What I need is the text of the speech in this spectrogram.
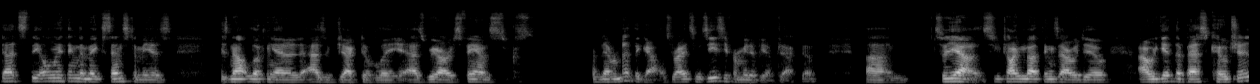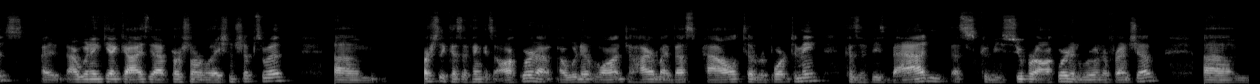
that's the only thing that makes sense to me is he's not looking at it as objectively as we are as fans. I've never met the guys, right? So it's easy for me to be objective. Um, so yeah, so you're talking about things I would do. I would get the best coaches. I, I wouldn't get guys that I have personal relationships with. Um, partially because I think it's awkward. I, I, wouldn't want to hire my best pal to report to me because if he's bad, that's could be super awkward and ruin a friendship. Um,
